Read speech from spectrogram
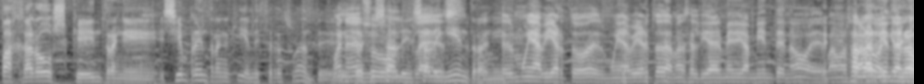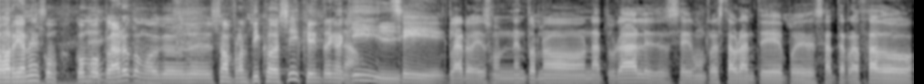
pájaros que entran, eh, siempre entran aquí en este restaurante. Bueno, entran eso y salen, claro, salen y es- entran. y- Es muy abierto, es muy abierto. Además, el Día del Medio Ambiente, ¿no? Eh, vamos a Claro, hablar bien de los gorriones. Como, como, claro, como San Francisco de Asís, que entren No, aquí y... Sí, claro, es un entorno natural, es un restaurante pues aterrazado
